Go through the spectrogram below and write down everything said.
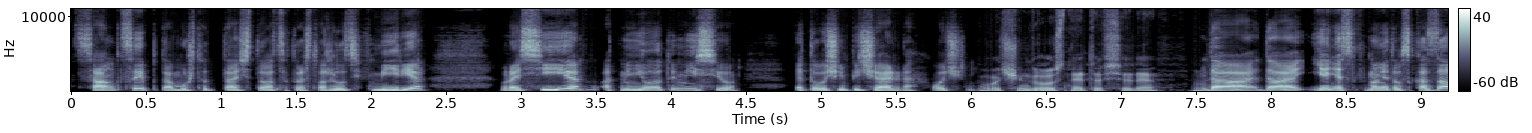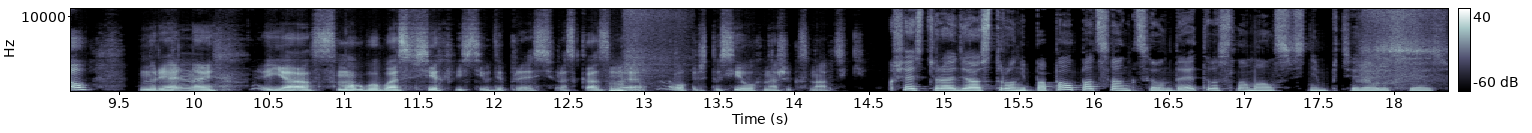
санкции, потому что та ситуация, которая сложилась в мире, в России, отменила эту миссию. Это очень печально, очень. Очень грустно это все, да. Да, да, я несколько моментов сказал, но реально я смог бы вас всех ввести в депрессию, рассказывая о перспективах нашей космонавтики. К счастью, радиоастрон не попал под санкции, он до этого сломался, с ним потеряли связь.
